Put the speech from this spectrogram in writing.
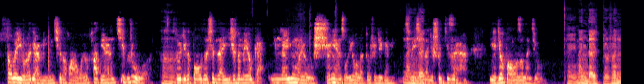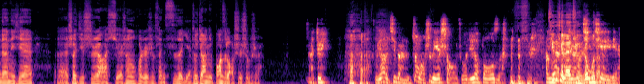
稍微有了点名气的话，我又怕别人记不住我，嗯，所以这个包子现在一直都没有改，应该用了有十年左右了，都是这个名字，所以现在就顺其自然，也叫包子了就。对，那你的比如说你的那些。呃，设计师啊，学生或者是粉丝也都叫你包子老师，是不是？啊，对，主要基本上叫老师的也少，主要就叫包子。听起来挺肉的，亲切一点。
